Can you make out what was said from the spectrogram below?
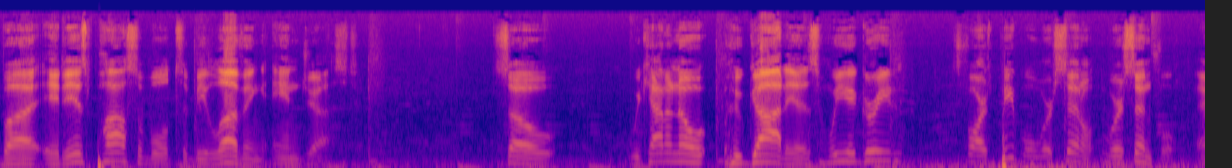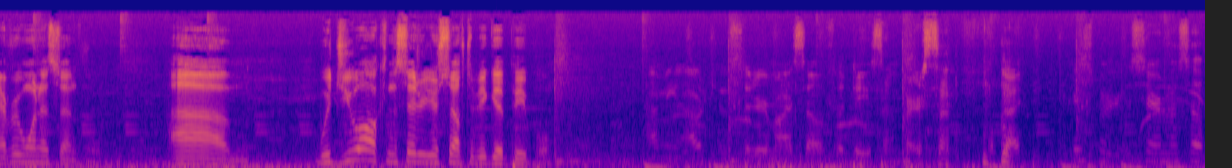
But it is possible to be loving and just. So we kind of know who God is. We agree as far as people, we're sin- we're sinful. Everyone is sinful. Um, would you all consider yourself to be good people? I mean, I would consider myself a decent person. Okay. I guess we're considering myself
